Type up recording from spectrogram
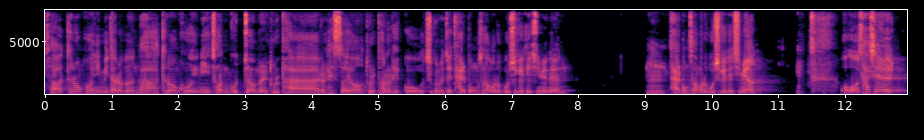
자, 트론 코인입니다, 여러분. 아, 트론 코인이 전 고점을 돌파를 했어요. 돌파를 했고, 지금 이제 달봉상으로 보시게 되시면은, 음, 달봉상으로 보시게 되시면, 어, 사실,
